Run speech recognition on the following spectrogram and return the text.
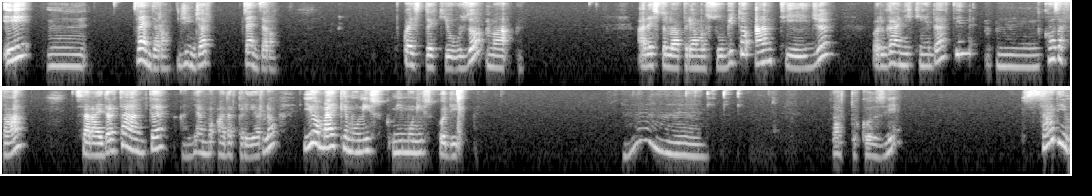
e mm, zenzero, ginger, zenzero. Questo è chiuso, ma adesso lo apriamo subito. Anti-age, organic hydrating, mm, cosa fa? Sarà idratante? Andiamo ad aprirlo. Io mai che munisco, mi munisco di mm, fatto così. Sa di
